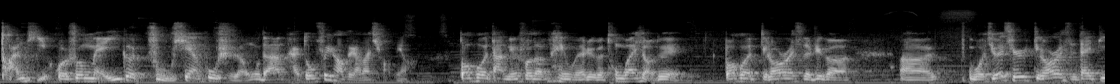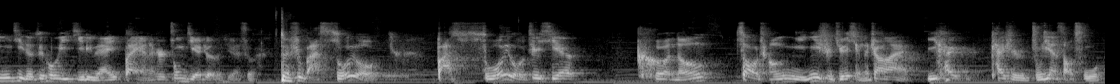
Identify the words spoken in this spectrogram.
团体或者说每一个主线故事人物的安排都非常非常的巧妙，包括大明说的美国的这个通关小队，包括 Dolores 的这个。呃，我觉得其实 Dolores 在第一季的最后一集里面扮演的是终结者的角色，就是把所有把所有这些可能造成你意识觉醒的障碍一开开始逐渐扫除，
